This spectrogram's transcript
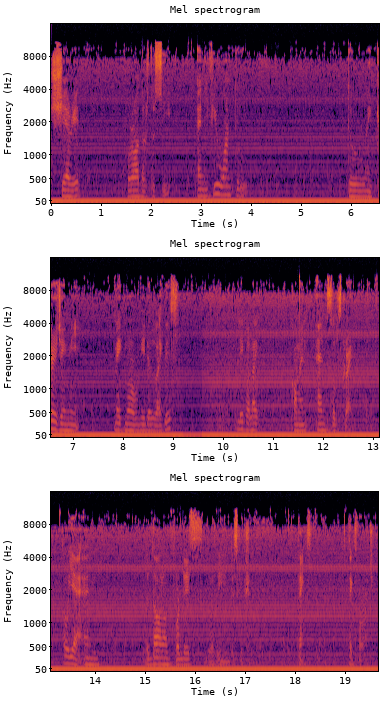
share it for others to see. And if you want to to encouraging me make more videos like this leave a like comment and subscribe. Oh yeah and the download for this will be in description. Thanks. Thanks for watching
